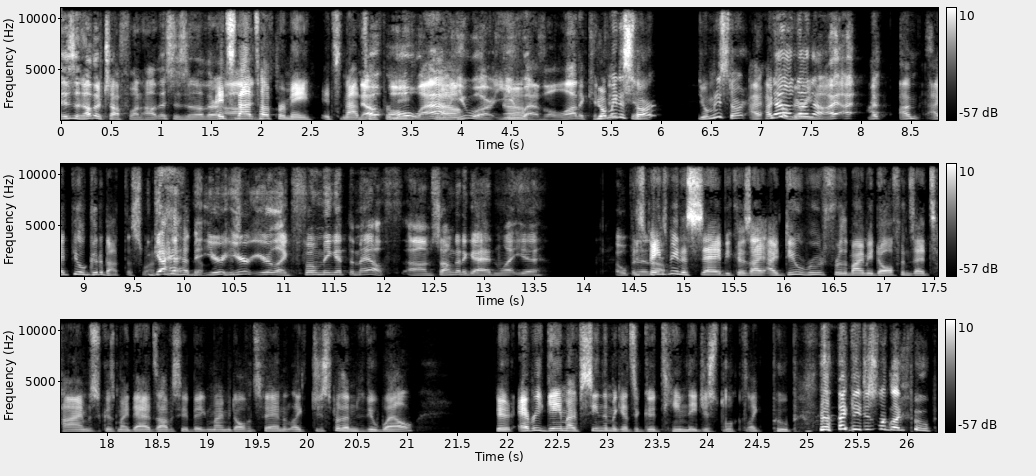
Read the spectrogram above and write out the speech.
this is another tough one, huh? This is another. It's not tough for me. It's not No, tough for me. oh wow, No. you are you no. have a lot of. You want me to conviction. start? You want me to start? I, I no, feel very. no, no. I, I, I, I'm. I feel good about this one. go ahead. though. you're You you're you're like foaming at the mouth. Um, so I'm gonna go ahead and let you open This it pains up. me to say because I, I do root for the Miami Dolphins at times because my dad's obviously a big Miami Dolphins fan. Like just for them to do well, dude. Every game I've seen them against a good team, they just look like poop. like they just look like poop.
